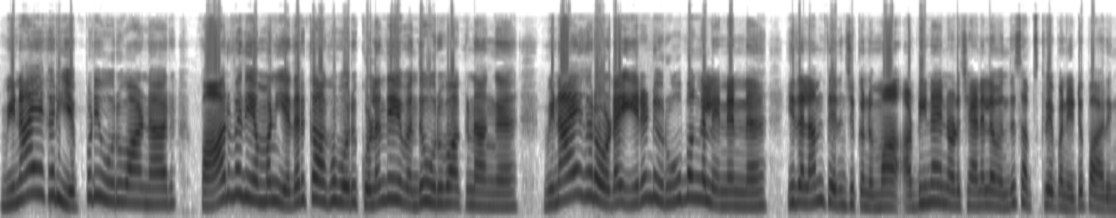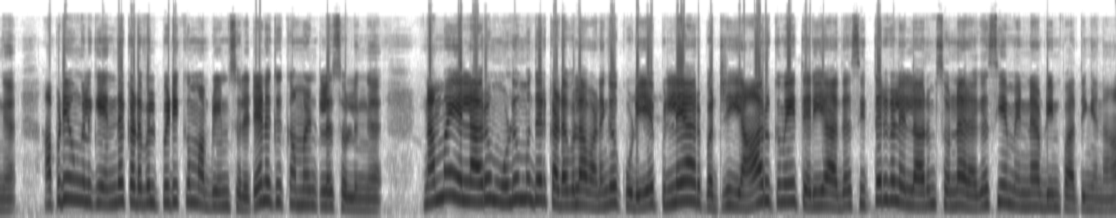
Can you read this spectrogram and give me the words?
விநாயகர் எப்படி உருவானார்? பார்வதி அம்மன் எதற்காக ஒரு குழந்தையை வந்து உருவாக்குனாங்க? விநாயகரோட இரண்டு ரூபங்கள் என்னென்ன? இதெல்லாம் தெரிஞ்சுக்கணுமா? அப்படின்னா என்னோடய சேனலை வந்து சப்ஸ்கிரைப் பண்ணிவிட்டு பாருங்கள் அப்படி உங்களுக்கு எந்த கடவுள் பிடிக்கும் அப்படின்னு சொல்லிட்டு எனக்கு கமெண்ட்டில் சொல்லுங்கள் நம்ம எல்லாரும் முழு முதற் கடவுளாக வணங்கக்கூடிய பிள்ளையார் பற்றி யாருக்குமே தெரியாத சித்தர்கள் எல்லாரும் சொன்ன ரகசியம் என்ன அப்படின்னு பார்த்தீங்கன்னா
